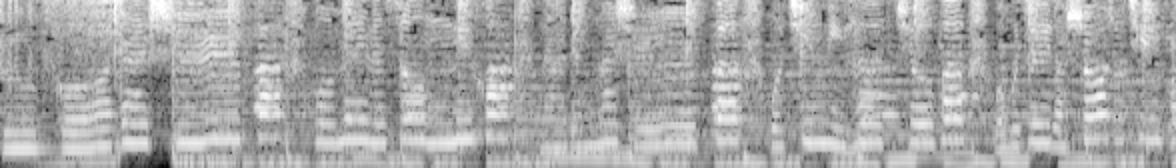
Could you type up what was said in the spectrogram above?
如果在十八，我没能送你花，那等二十八，我请你喝酒吧，我会醉到说出情话，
